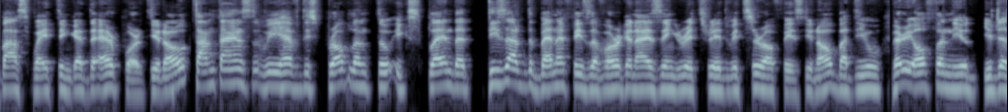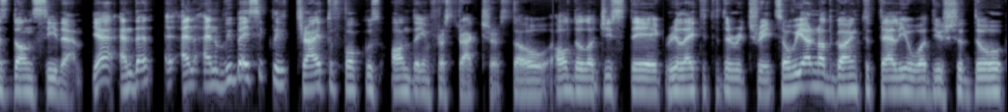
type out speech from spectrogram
bus waiting at the airport, you know? Sometimes we have this problem to explain that these are the benefits of organizing retreat with Office, you know, but you very often you you just don't see them. Yeah. And then and and we basically try to focus on the infrastructure. So all the logistic related to the retreat. So we are not going to tell you what you should do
